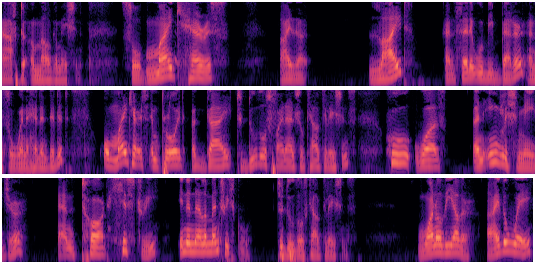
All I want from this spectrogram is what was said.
after amalgamation. So Mike Harris either lied and said it would be better and so went ahead and did it, or Mike Harris employed a guy to do those financial calculations who was an English major and taught history in an elementary school to do those calculations. One or the other. Either way,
